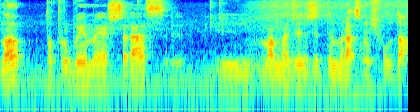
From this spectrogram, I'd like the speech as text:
No, to próbujemy jeszcze raz i mam nadzieję, że tym razem się uda.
